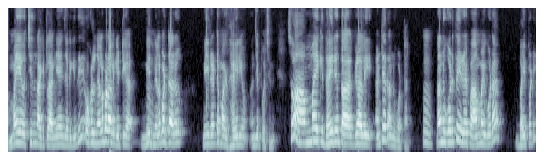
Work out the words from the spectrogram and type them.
అమ్మాయి వచ్చింది నాకు ఇట్లా అన్యాయం జరిగింది ఒకళ్ళు నిలబడాలి గట్టిగా మీరు. నిలబడ్డారు మీరంటే మాకు ధైర్యం అని చెప్పి వచ్చింది సో ఆ అమ్మాయికి ధైర్యం తగ్గాలి అంటే నన్ను కొట్టాలి. నన్ను కొడితే రేపు ఆ అమ్మాయి కూడా భయపడి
